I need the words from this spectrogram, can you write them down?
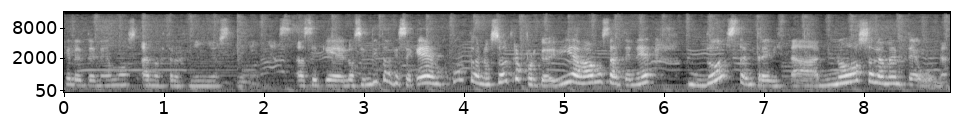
que le tenemos a nuestros niños y niñas. Así que los invito a que se queden junto a nosotros porque hoy día vamos a tener dos entrevistadas, no solamente una.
